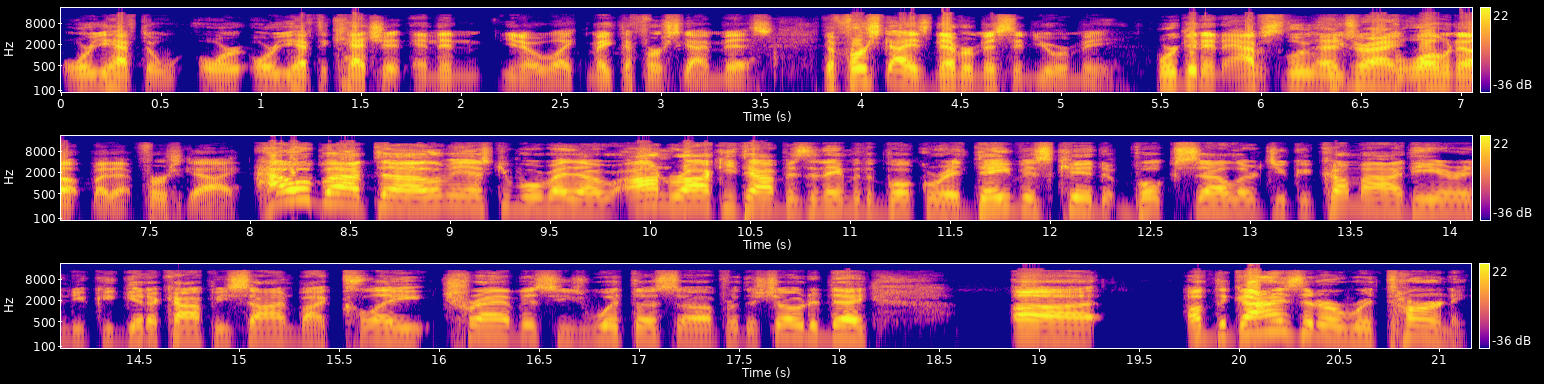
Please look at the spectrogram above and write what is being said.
or you have to or or you have to catch it and then you know like make the first guy miss. The first guy is never missing you or me. We're getting absolutely That's right. blown up by that first guy. How about uh, let me ask you more about that? On Rocky Top is the name of the book. We're at Davis-Kidd Booksellers. You could come out here and you could get a copy signed by Clay Travis. He's with us uh, for the show today. Uh, of the guys that are returning,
